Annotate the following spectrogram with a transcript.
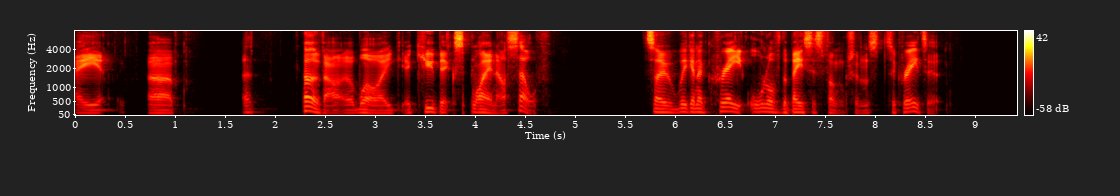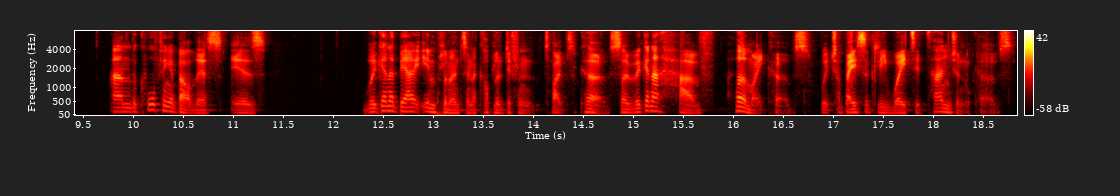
a, uh, a curve out, well, a, a cubic spline ourselves. So we're going to create all of the basis functions to create it. And the cool thing about this is we're going to be implementing a couple of different types of curves. So we're going to have Hermite curves, which are basically weighted tangent curves.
